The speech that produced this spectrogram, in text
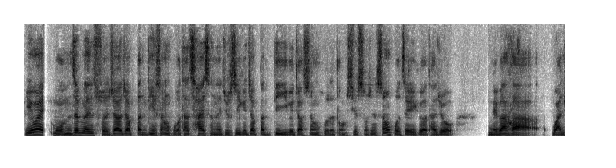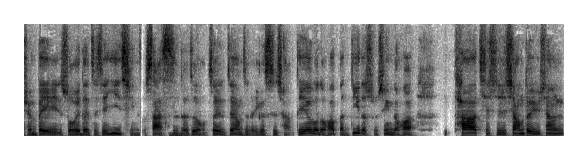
因为我们这边所叫叫本地生活，它拆成的就是一个叫本地，一个叫生活的东西。首先，生活这一个它就没办法完全被所谓的这些疫情杀死的这种这这样子的一个市场。第二个的话，本地的属性的话，它其实相对于像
